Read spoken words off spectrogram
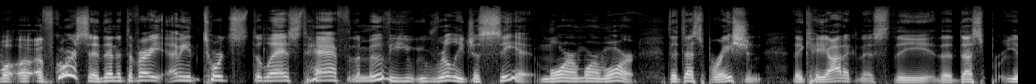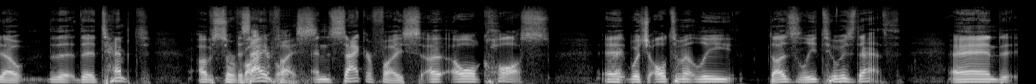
Well, uh, of course, and then at the very, I mean, towards the last half of the movie, you, you really just see it more and more and more. The desperation, the chaoticness, the the desper, you know, the the attempt of survival sacrifice. and sacrifice at all costs, uh, which ultimately does lead to his death. and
